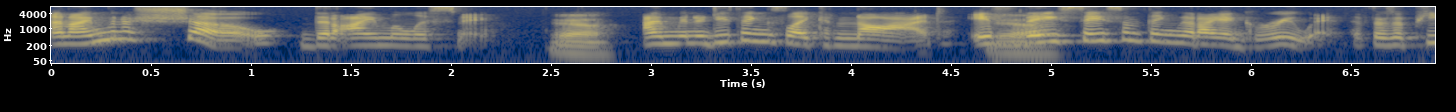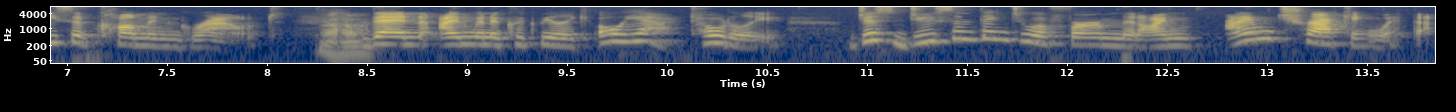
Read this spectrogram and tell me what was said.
and I'm going to show that I'm listening. Yeah. I'm going to do things like nod. If yeah. they say something that I agree with, if there's a piece of common ground, uh-huh. then I'm going to quickly be like, "Oh yeah, totally." Just do something to affirm that I'm I'm tracking with them.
